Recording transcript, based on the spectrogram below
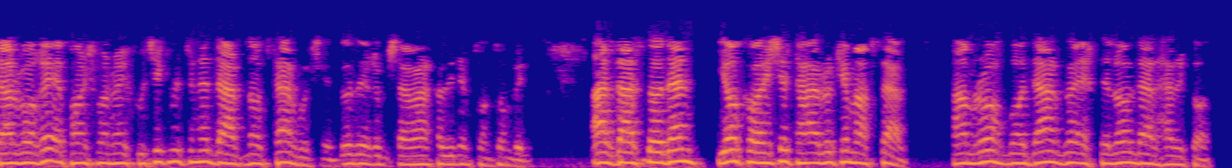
در واقع اپانشمان های کوچک می‌تونه دردناکتر باشه. دو دقیقه بیشتر وقت دیدیم تونتون بریم. از دست دادن یا کاهش تحرک مفصل همراه با درد و اختلال در حرکات.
